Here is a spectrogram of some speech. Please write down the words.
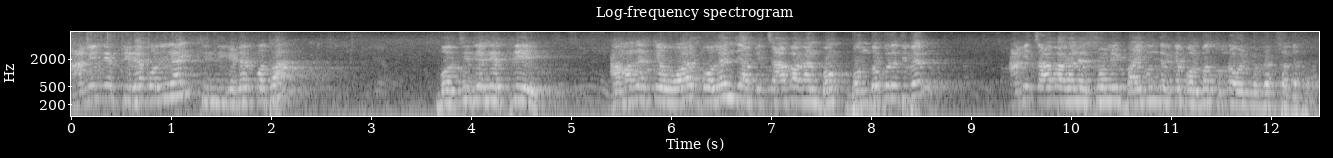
আমি নেত্রীরে বলি নাই সিন্ডিকেটের কথা। বলছি যে, নেত্রী, আমাদেরকে ওয়াই বলেন যে আপনি চা বাগান বন- বন্ধ করে দিবেন। আমি চা বাগানের শ্রমিক ভাই বোনদেরকে বলব, তোমরা অন্য ব্যবসা দেখো।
